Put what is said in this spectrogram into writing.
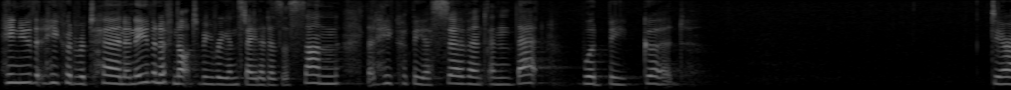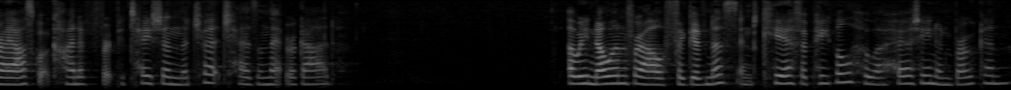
He knew that he could return, and even if not to be reinstated as a son, that he could be a servant, and that would be good. Dare I ask what kind of reputation the church has in that regard? Are we known for our forgiveness and care for people who are hurting and broken?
